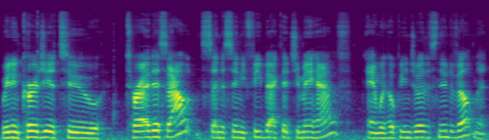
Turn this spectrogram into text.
we'd encourage you to try this out, send us any feedback that you may have, and we hope you enjoy this new development.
